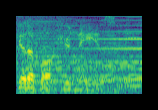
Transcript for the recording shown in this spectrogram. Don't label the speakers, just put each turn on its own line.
Get up off your knees.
